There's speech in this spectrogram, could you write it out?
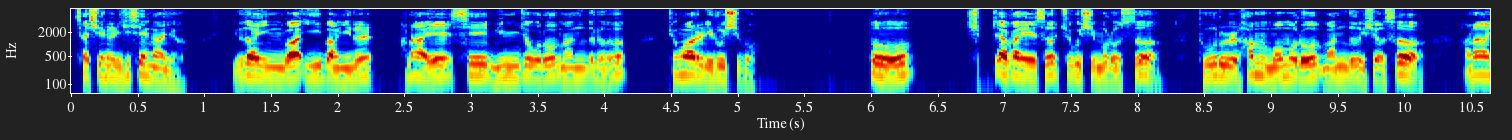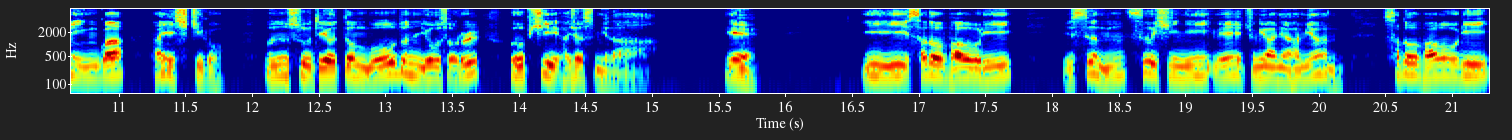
자신을 희생하여 유다인과 이방인을 하나의 새 민족으로 만들어 평화를 이루시고 또 십자가에서 죽으심으로써 둘을 한 몸으로 만드셔서 하나님과 화해시키고 은수되었던 모든 요소를 없이 하셨습니다. 예. 이 사도 바울이 쓴 서신이 왜 중요하냐 하면 사도 바울이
